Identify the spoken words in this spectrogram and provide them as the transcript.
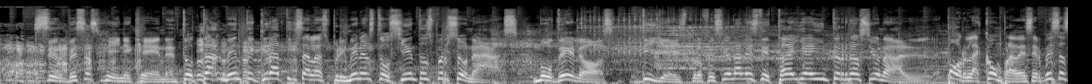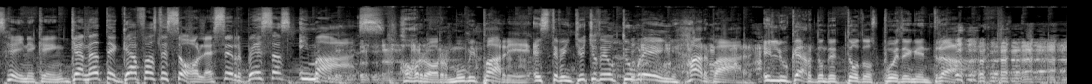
Cervezas Heineken totalmente gratis a las primeras 200 personas. Modelos, DJs profesionales de talla internacional. Por la compra de cervezas Heineken, ganate gafas de sol, cervezas y más. Horror Movie Party este 28 de octubre en Harvard, el lugar donde todos pueden entrar.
